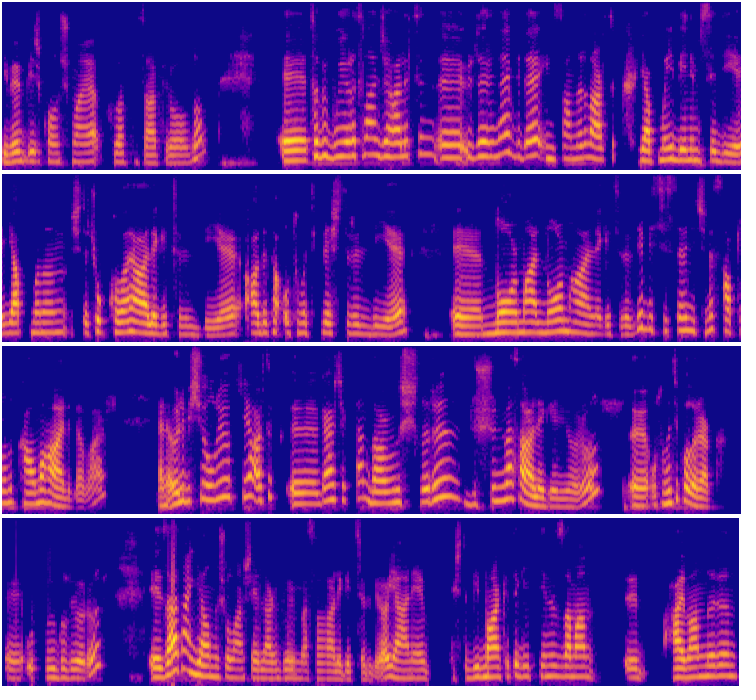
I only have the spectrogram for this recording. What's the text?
gibi bir konuşmaya kulak misafiri oldum. E, tabii bu yaratılan cehaletin e, üzerine bir de insanların artık yapmayı benimsediği, yapmanın işte çok kolay hale getirildiği, adeta otomatikleştirildiği, e, normal, norm haline getirildiği bir sistemin içine saplanıp kalma hali de var. Yani öyle bir şey oluyor ki artık e, gerçekten davranışları düşünmez hale geliyoruz. E, otomatik olarak e, uyguluyoruz. E, zaten yanlış olan şeyler görünmez hale getiriliyor. Yani işte bir markete gittiğiniz zaman e, hayvanların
